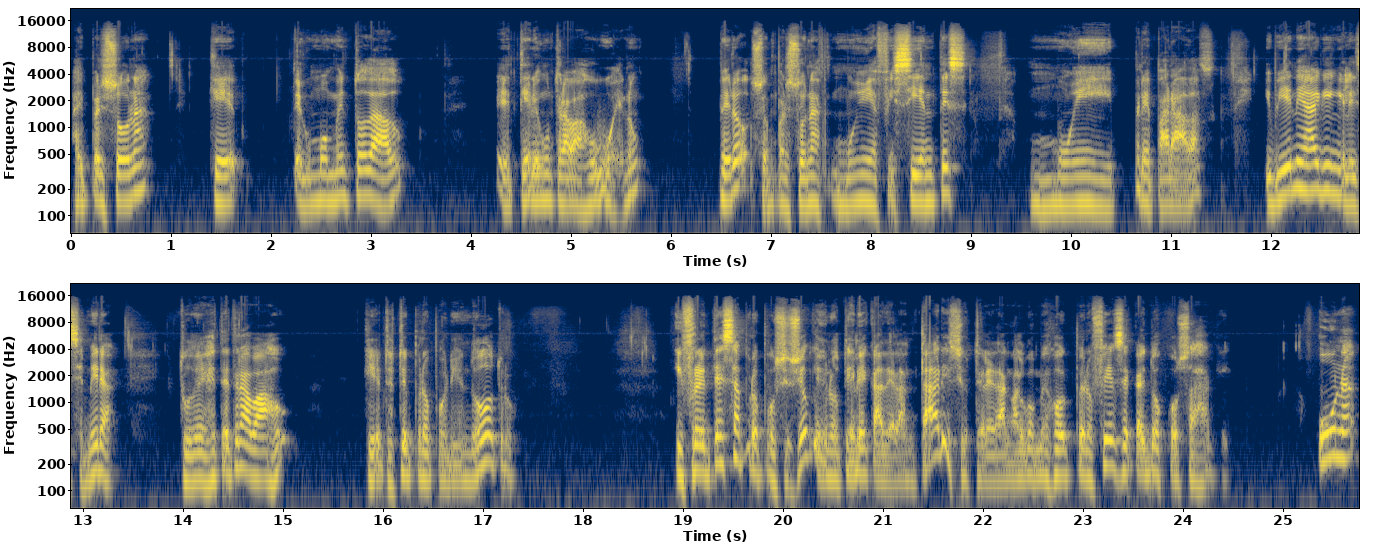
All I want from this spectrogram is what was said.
hay personas que en un momento dado eh, tienen un trabajo bueno, pero son personas muy eficientes, muy preparadas, y viene alguien y le dice, mira, tú dejes este trabajo que yo te estoy proponiendo otro. Y frente a esa proposición que uno tiene que adelantar y si usted le dan algo mejor, pero fíjense que hay dos cosas aquí. Una,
